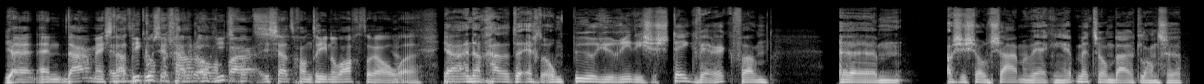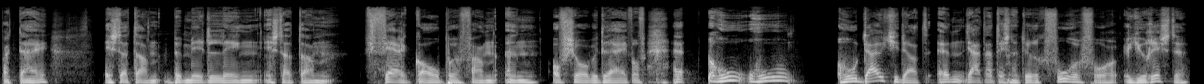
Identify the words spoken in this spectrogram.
Ja. En, en daarmee staat die de kant toezichthouder al een ook paar... niet, Je staat gewoon 3-0 achter al. eh. Ja, en dan gaat het er echt om puur juridische steekwerk van. ehm, als je zo'n samenwerking hebt met zo'n buitenlandse partij, is dat dan bemiddeling? Is dat dan verkopen van een offshore bedrijf? Of eh, hoe, hoe, hoe duid je dat? En ja, dat is natuurlijk voeren voor juristen.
